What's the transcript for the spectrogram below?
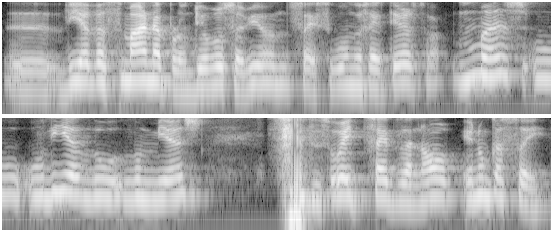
Uh, dia da semana, pronto, eu vou sabendo se é segunda, se é terça, mas o, o dia do, do mês, 7, 18, 7, 19, eu nunca sei.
